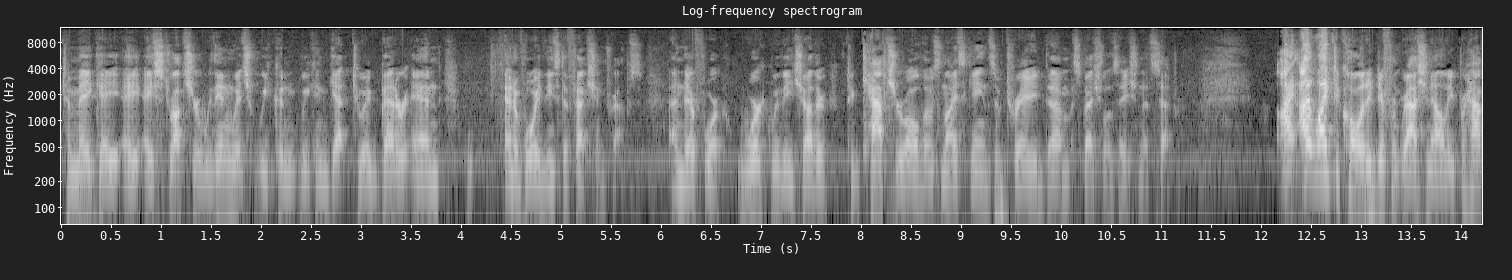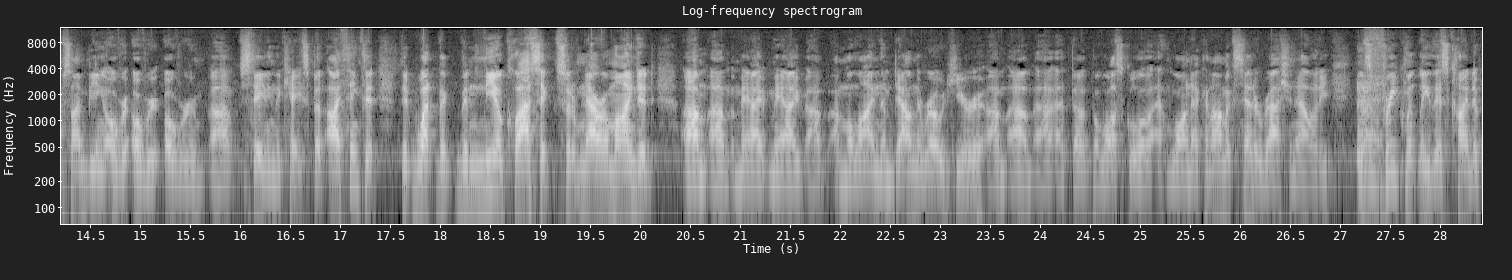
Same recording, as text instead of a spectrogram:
to make a, a, a, structure within which we can, we can get to a better end and avoid these defection traps, and therefore work with each other to capture all those nice gains of trade, um, specialization, et cetera. I, I, like to call it a different rationality. Perhaps I'm being over, over, over uh, stating the case, but I think that, that what the, the neoclassic sort of narrow-minded, um, um, may I, may I uh, uh malign them down the road here um, um, uh, at the, the Law School at Law and Economics Center rationality is frequently this kind of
